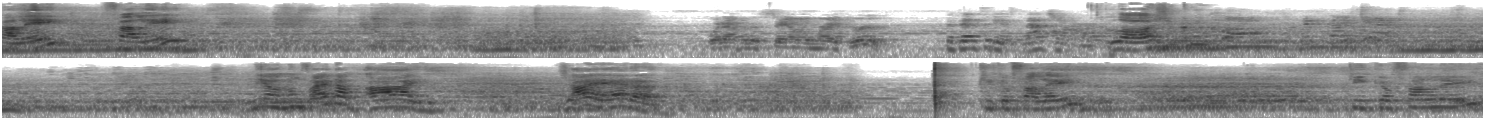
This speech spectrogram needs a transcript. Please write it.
Falei? Falei? What happened to sailing right through? the density is matching her. Lógico. Meu, não vai dar. Ai, já era. O que, que eu falei? O que, que eu falei?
